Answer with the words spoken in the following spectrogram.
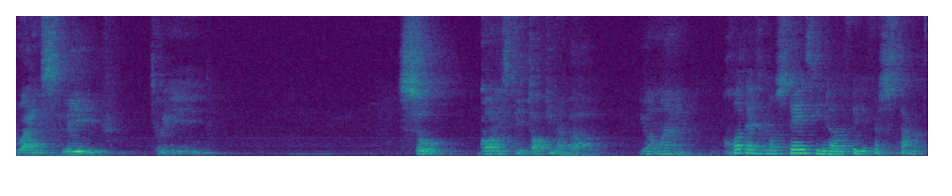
you are a slave to him? So, God is still talking about your mind. God heeft nog steeds hier over je verstand.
